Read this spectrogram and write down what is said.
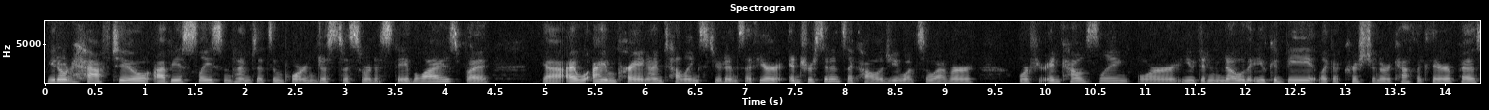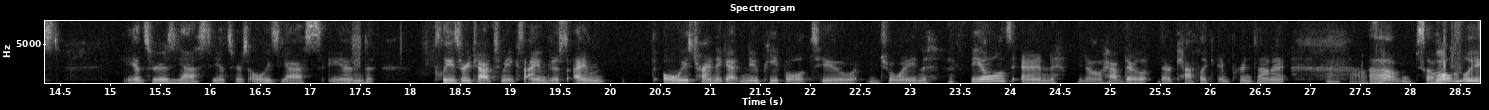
you don't have to, obviously. Sometimes it's important just to sort of stabilize. But yeah, I, I'm praying, I'm telling students if you're interested in psychology whatsoever, or if you're in counseling, or you didn't know that you could be like a Christian or a Catholic therapist, the answer is yes. The answer is always yes. And please reach out to me because I'm just I'm always trying to get new people to join the field and you know have their their Catholic imprint on it. Awesome. Um, so what hopefully, were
